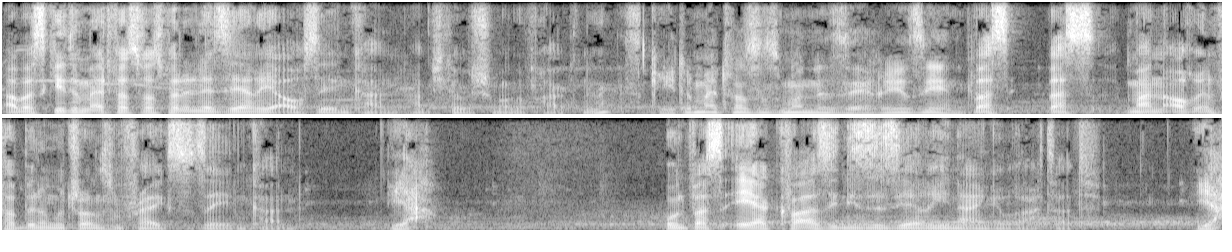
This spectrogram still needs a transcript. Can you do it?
Aber es geht um etwas, was man in der Serie auch sehen kann. Habe ich, glaube ich, schon mal gefragt. Ne? Es geht um etwas, was man in der Serie sehen kann. Was, was man auch in Verbindung mit Jonathan Frakes sehen kann. Ja. Und was er quasi in diese Serie hineingebracht hat. Ja.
